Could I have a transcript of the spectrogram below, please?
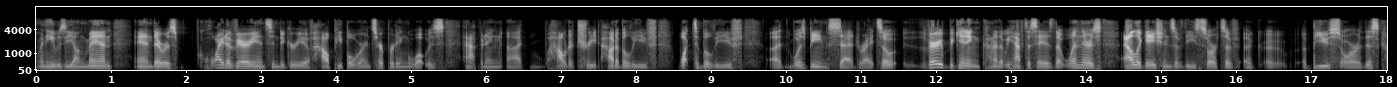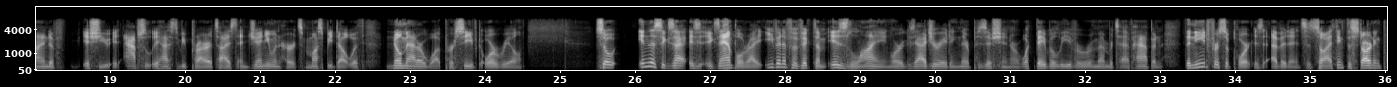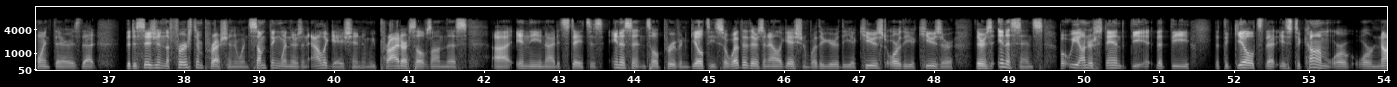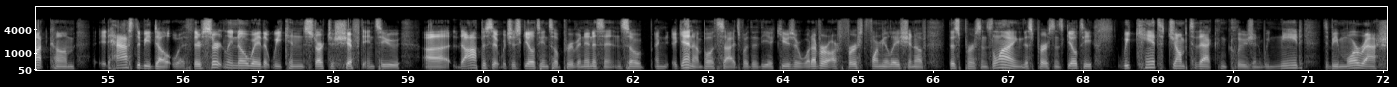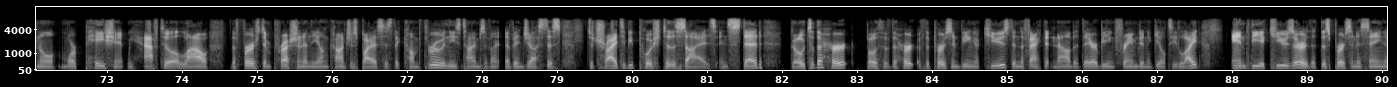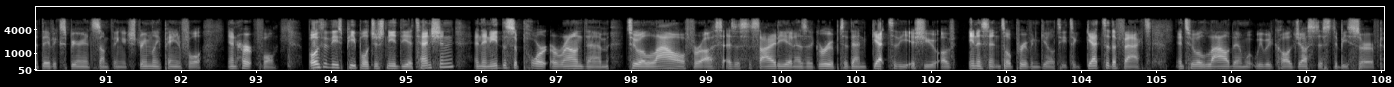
when he was a young man, and there was quite a variance in degree of how people were interpreting what was happening, uh, how to treat, how to believe, what to believe uh, was being said, right? So, the very beginning, kind of, that we have to say is that when there's allegations of these sorts of uh, uh abuse or this kind of issue, it absolutely has to be prioritized, and genuine hurts must be dealt with no matter what, perceived or real. So, in this exact example, right, even if a victim is lying or exaggerating their position or what they believe or remember to have happened, the need for support is evidence. And so I think the starting point there is that the decision, the first impression, when something, when there's an allegation, and we pride ourselves on this uh, in the United States, is innocent until proven guilty. So whether there's an allegation, whether you're the accused or the accuser, there's innocence, but we understand that the that the that the guilt that is to come or or not come it has to be dealt with. There's certainly no way that we can start to shift into uh, the opposite, which is guilty until proven innocent. And so, and again, on both sides, whether the accuser, whatever our first formulation of this person's lying, this person's guilty, we can't jump to that conclusion. We need to be more rational, more patient. We have to allow the first impression and the unconscious biases that come through in these times of, of injustice to try to be pushed to the sides. Instead, go to the hurt, both of the hurt of the person being accused and the fact that now that they are being framed in a guilty light, and the accuser that this person is saying that they've experienced something extremely painful and hurtful. Both of these people just need the attention and they need the support around them to allow for us as a society and as a group to then get to the issue of innocent until proven guilty, to get to the facts and to allow them what we would call justice to be served.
